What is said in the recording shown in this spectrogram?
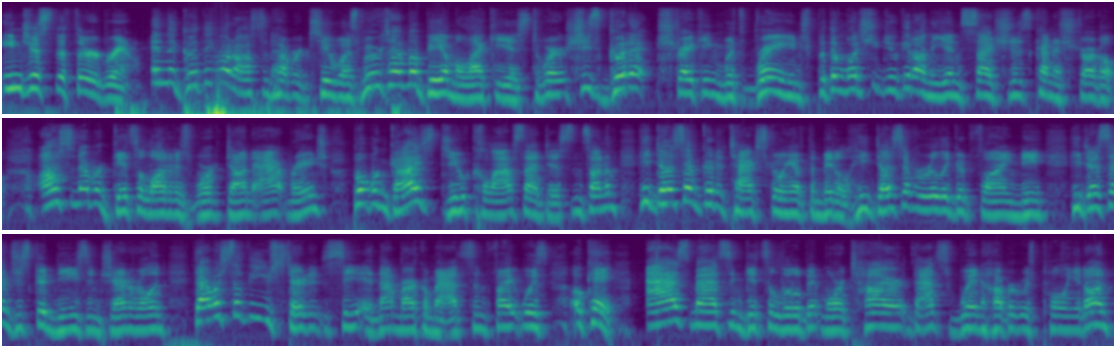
in just the third round. And the good thing about Austin Hubbard too was we were talking about Bea Malecki as to where she's good at striking with range, but then once you do get on the inside, she just kind of struggle. Austin Hubbard gets a lot of his work done at range, but when guys do collapse that distance on him, he does have good attacks going up the middle. He does have a really good flying knee. He does have just good knees in general, and that was something you started to see in that Mark O. Madsen fight was, okay, as Madsen gets a little bit more tired, that's when Hubbard was pulling it on.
